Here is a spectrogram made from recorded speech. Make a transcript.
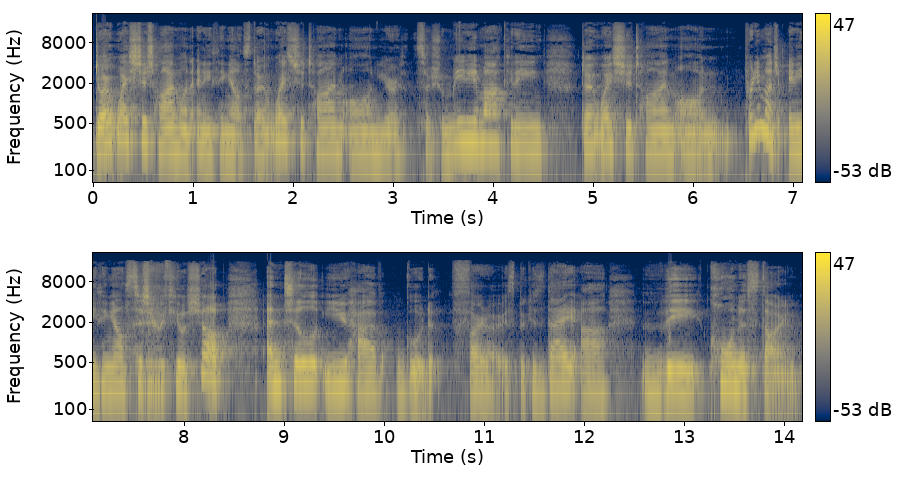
Don't waste your time on anything else. Don't waste your time on your social media marketing. Don't waste your time on pretty much anything else to do with your shop until you have good photos because they are the cornerstone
